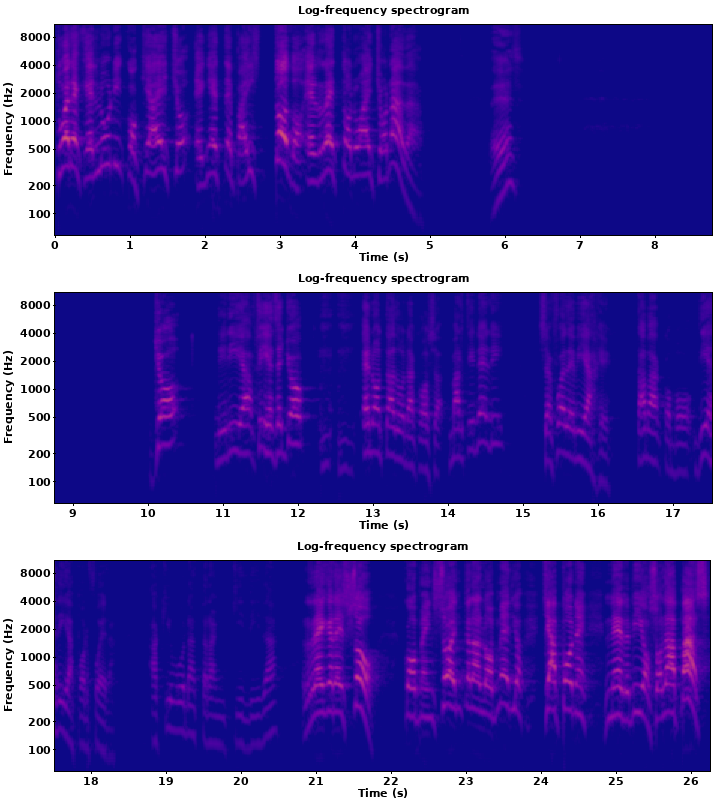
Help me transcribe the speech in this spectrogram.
Tú eres el único que ha hecho en este país todo, el resto no ha hecho nada. ¿Ves? Yo diría, fíjese, yo he notado una cosa. Martinelli se fue de viaje, estaba como 10 días por fuera. Aquí hubo una tranquilidad. Regresó, comenzó a entrar a los medios, ya pone nervioso. La paz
